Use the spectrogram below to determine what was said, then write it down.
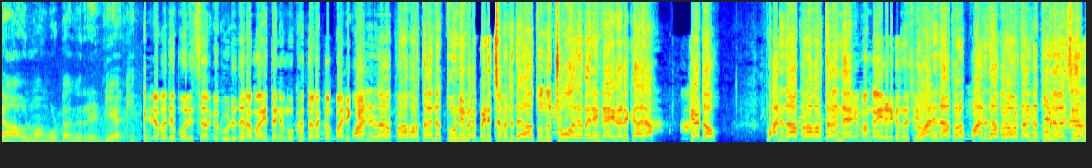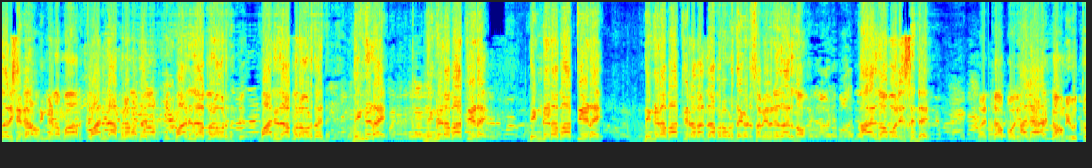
രാഹുൽ മാങ്കൂട്ടാങ് അങ്ങ് റെഡിയാക്കി. നിരവധി പോലീസുകാർക്ക് ഗുരുതരമായി തന്നെ മുഖത്തടക്കം പരിക്കേറ്റു. വനിതാ പ്രവർത്തകന്റെ തുണിമ പിടിച്ചവന്റെ ദേഹത്തുനിന്ന് ചോര വരും കൈരളിക്കാരാ. കേട്ടോ? വനിതാ പ്രവർത്തകന്റെ വനിതാ വനിതാ പ്രവർത്തകന്റെ തുണി വലിച്ചു വനിതാ പ്രവർത്തകൻ വനിതാ പ്രവർത്തകൻ വനിതാ പ്രവർത്തകൻ നിങ്ങളുടെ നിങ്ങളുടെ പാർട്ടിയുടെ നിങ്ങളുടെ പാർട്ടിയുടെ നിങ്ങളുടെ പാർട്ടിയുടെ വനിതാ പ്രവർത്തകരുടെ സമീപനമായിരുന്നോ ആയിരുന്നോ പോലീസിന്റെ? യൂത്ത്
